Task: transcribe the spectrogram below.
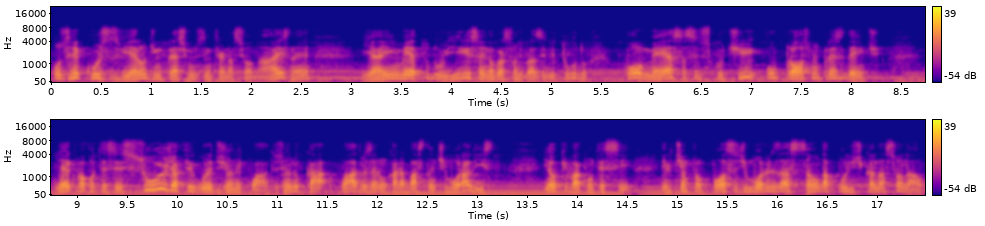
Os recursos vieram de empréstimos internacionais, né? E aí, em meio a tudo isso, a inauguração de Brasília e tudo, começa a se discutir o próximo presidente. E aí o que vai acontecer? Surge a figura de Jânio Quadros. Jânio Quadros era um cara bastante moralista. E é o que vai acontecer. Ele tinha propostas de moralização da política nacional.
